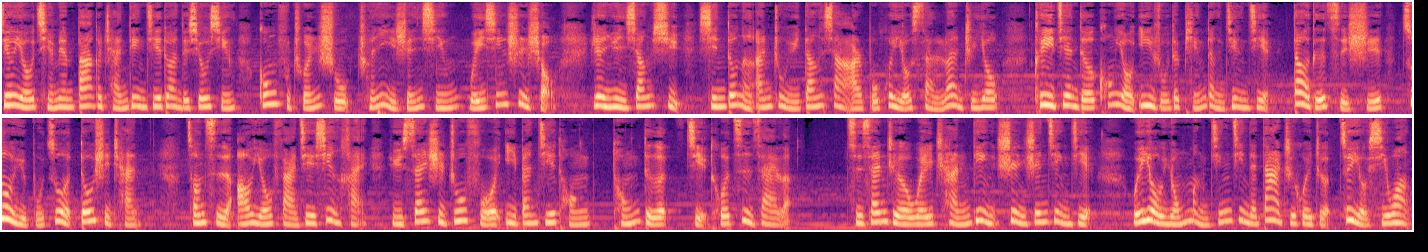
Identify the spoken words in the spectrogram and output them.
经由前面八个禅定阶段的修行，功夫纯熟，纯以神行，唯心是手，任运相续，心都能安住于当下，而不会有散乱之忧，可以见得空有一如的平等境界。道得此时，做与不做都是禅，从此遨游法界性海，与三世诸佛一般皆同，同得解脱自在了。此三者为禅定甚深境界，唯有勇猛精进的大智慧者最有希望。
